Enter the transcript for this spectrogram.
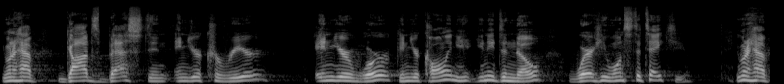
You want to have God's best in, in your career, in your work, in your calling? You, you need to know where He wants to take you. You want to have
